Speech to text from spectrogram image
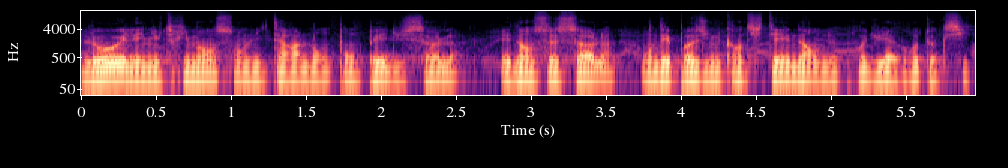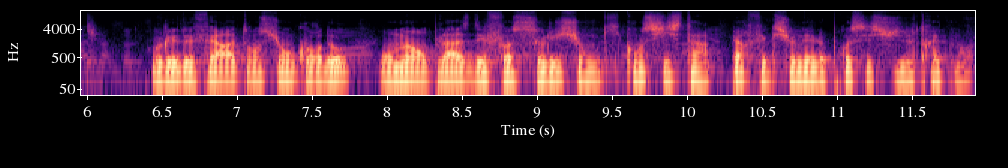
L'eau et les nutriments sont littéralement pompés du sol et dans ce sol, on dépose une quantité énorme de produits agrotoxiques. Au lieu de faire attention au cours d'eau, on met en place des fausses solutions qui consistent à perfectionner le processus de traitement.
